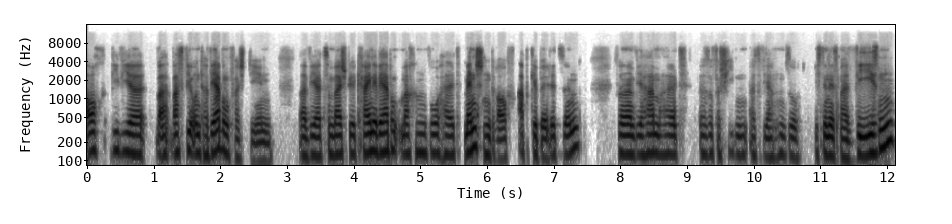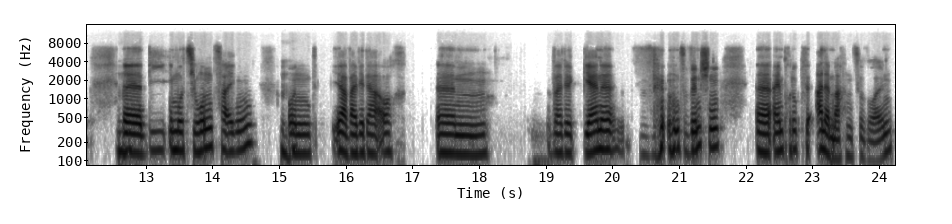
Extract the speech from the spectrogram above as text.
auch, wie wir, was wir unter Werbung verstehen. Weil wir zum Beispiel keine Werbung machen, wo halt Menschen drauf abgebildet sind, sondern wir haben halt äh, so verschieden, also wir haben so, ich nenne es mal Wesen, mhm. äh, die Emotionen zeigen. Mhm. Und ja, weil wir da auch ähm, weil wir gerne uns wünschen, äh, ein Produkt für alle machen zu wollen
